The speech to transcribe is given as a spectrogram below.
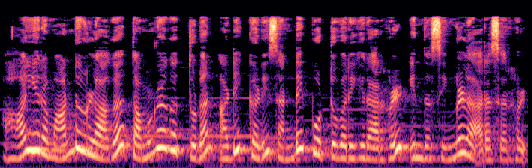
ஆயிரம் ஆண்டுகளாக தமிழகத்துடன் அடிக்கடி சண்டை போட்டு வருகிறார்கள் இந்த சிங்கள அரசர்கள்.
